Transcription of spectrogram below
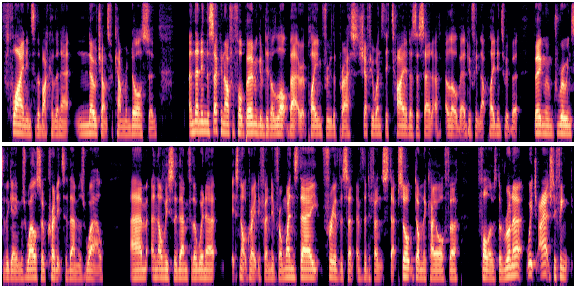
flying into the back of the net. No chance for Cameron Dawson. And then in the second half, I thought Birmingham did a lot better at playing through the press. Sheffield Wednesday tired, as I said, a, a little bit. I do think that played into it, but Birmingham grew into the game as well. So credit to them as well. Um, and obviously, then for the winner, it's not great defending from Wednesday. Three of the of the defense steps up. Dominic Iorfa follows the runner, which I actually think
